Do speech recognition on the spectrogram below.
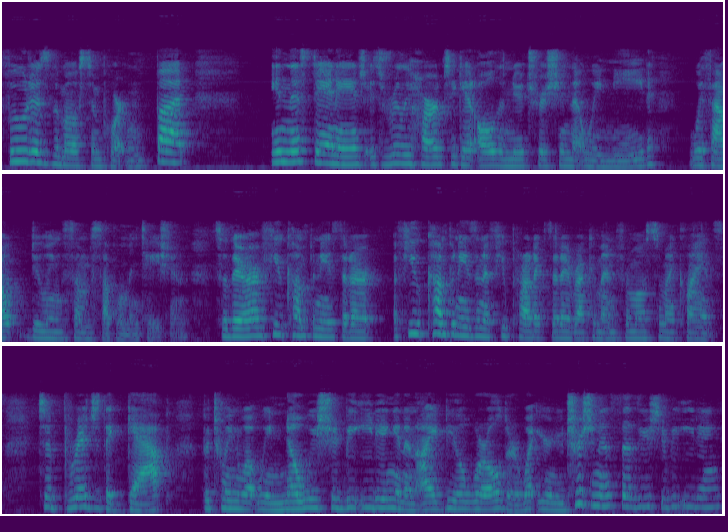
Food is the most important, but in this day and age, it's really hard to get all the nutrition that we need without doing some supplementation. So there are a few companies that are a few companies and a few products that I recommend for most of my clients to bridge the gap between what we know we should be eating in an ideal world or what your nutritionist says you should be eating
